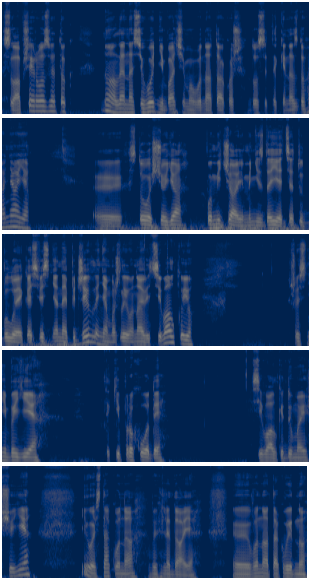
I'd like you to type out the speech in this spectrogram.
слабший розвиток. Ну, але на сьогодні бачимо, вона також досить таки наздоганяє. Е, з того, що я помічаю, мені здається, тут було якесь весняне підживлення, можливо, навіть сівалкою. Щось ніби є такі проходи. Сівалки, думаю, що є. І ось так вона виглядає. Е, Вона так видно,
